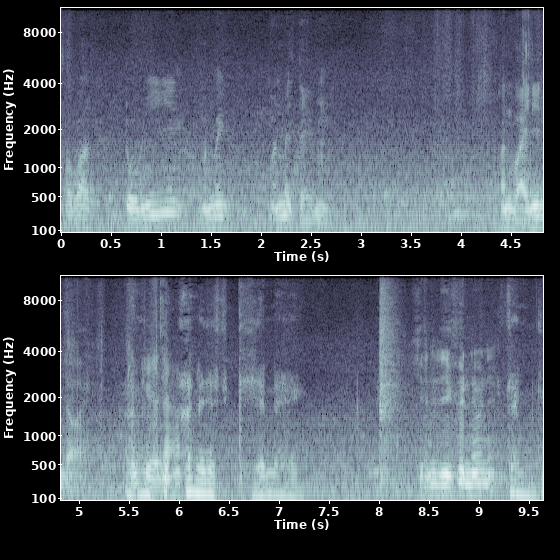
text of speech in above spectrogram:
เพราะว่าตัวนี้มันไม่มันไม่เต็ม มันไหวนิดหน่อยสังเกตนะฮะอันนี้เขียนเองเขียนได้ดีขึ้นแล้วเนี่ยจังเก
